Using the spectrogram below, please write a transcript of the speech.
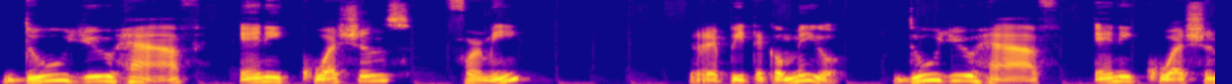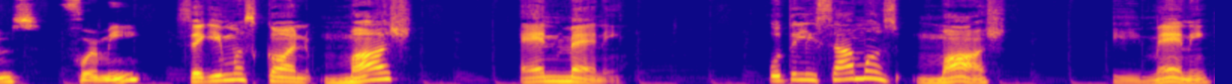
Do you have any questions for me? Repite conmigo. Do you have any questions for me? Seguimos con much and many. Utilizamos much y many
